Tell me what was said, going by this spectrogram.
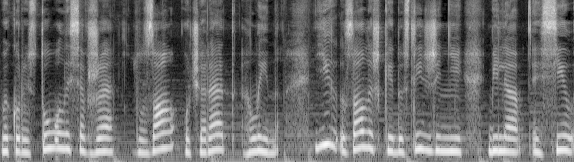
використовувалися вже лоза, очерет, глина. Їх залишки досліджені біля сіл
